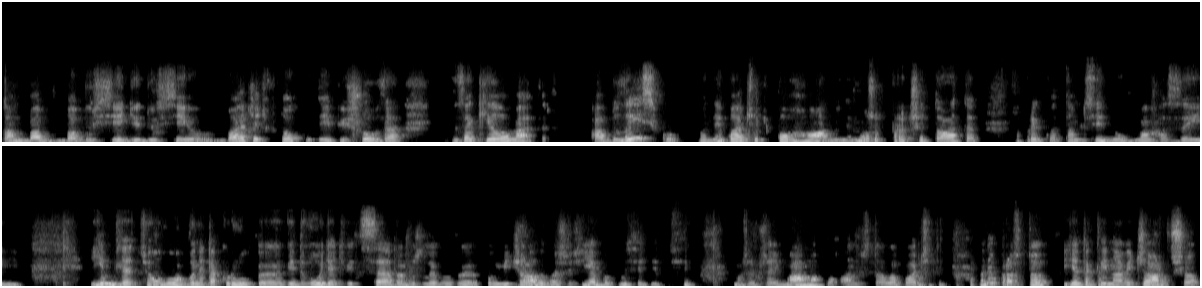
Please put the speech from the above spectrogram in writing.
там баб- бабусі, дідусі бачать, хто куди пішов за, за кілометр. А близько вони бачать погано, не можуть прочитати, наприклад, там ціну в магазині. Їм для цього вони так ру- е, відводять від себе, можливо, ви помічали, вас ж є бабуся, дідусі, може вже й мама погано стала бачити. Вони просто є такий навіть жарт, що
